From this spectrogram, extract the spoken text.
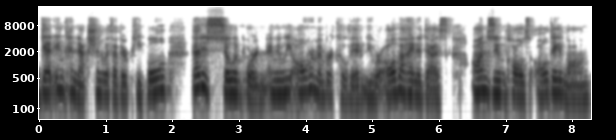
get in connection with other people, that is so important. I mean, we all remember COVID. We were all behind a desk on Zoom calls all day long,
